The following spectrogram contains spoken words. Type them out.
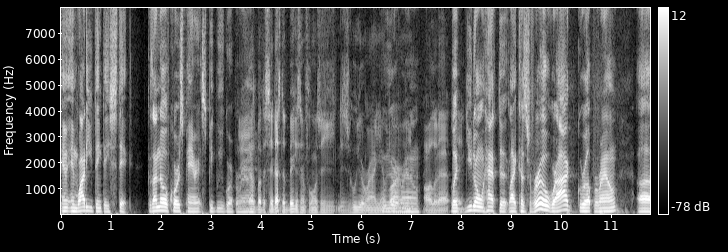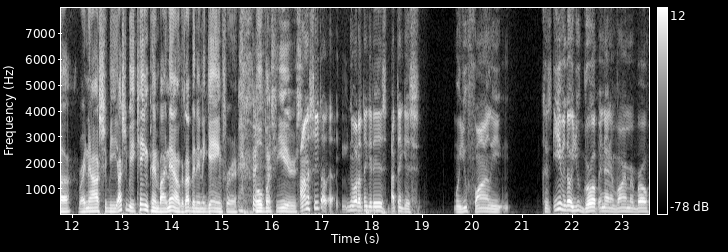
and and why do you think they stick? Because I know, of course, parents, people you grew up around, I was about to say that's the biggest influence is, is who you're around, your Who you're environment, around. all of that. but like, you don't have to like. Because for real, where I grew up around, uh, right now I should be I should be a kingpin by now because I've been in the game for a whole bunch of years. honestly, though, you know what I think it is? I think it's when you finally, because even though you grow up in that environment, bro,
